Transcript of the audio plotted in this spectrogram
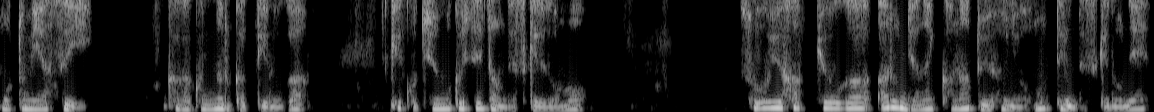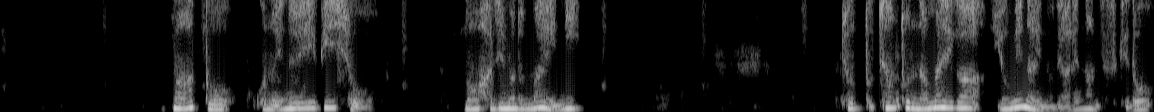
求めやすい価格になるかっていうのが結構注目してたんですけれども、そういう発表があるんじゃないかなというふうには思ってるんですけどね。まああと、この NAB 賞の始まる前に、ちょっとちゃんと名前が読めないのであれなんですけど、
